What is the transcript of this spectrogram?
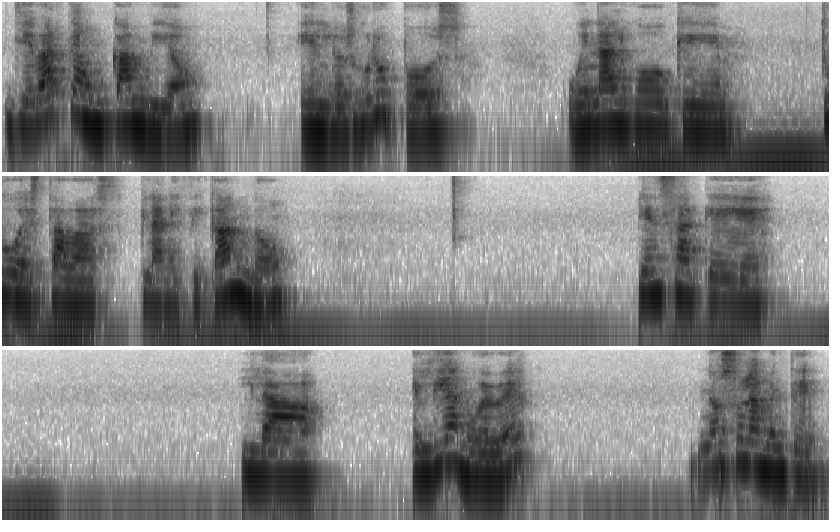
llevarte a un cambio en los grupos o en algo que tú estabas planificando, piensa que la, el día 9 no solamente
